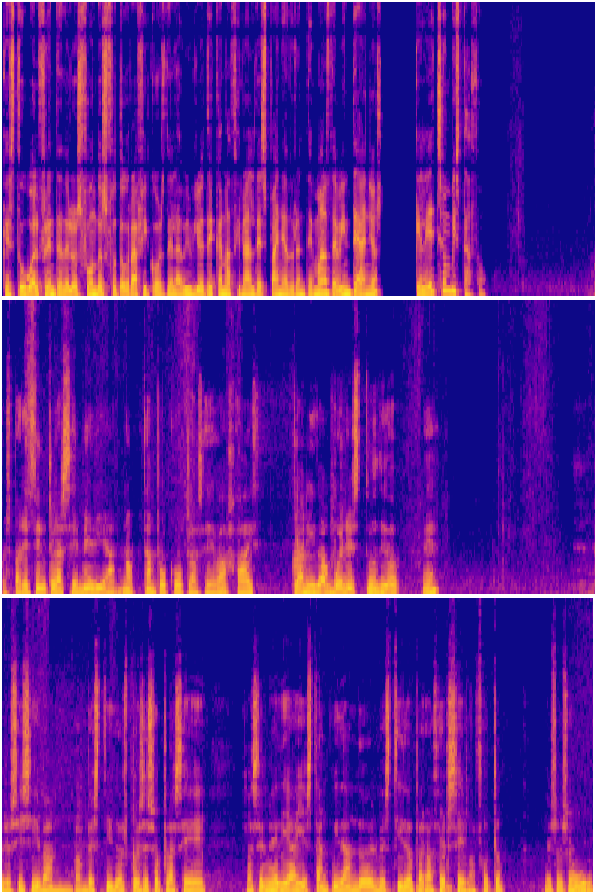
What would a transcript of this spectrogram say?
que estuvo al frente de los fondos fotográficos de la Biblioteca Nacional de España durante más de 20 años, que le eche un vistazo. Pues parecen clase media, no tampoco clase baja, que han ido a un buen estudio, ¿eh? Pero sí, sí, van, van vestidos, pues eso, clase, clase media y están cuidando el vestido para hacerse la foto, eso seguro.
